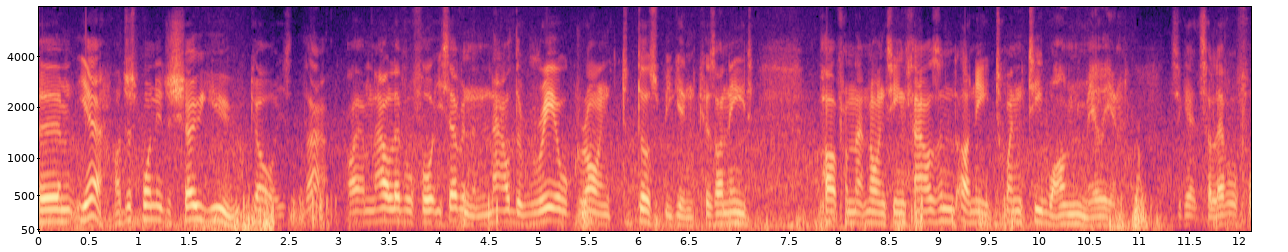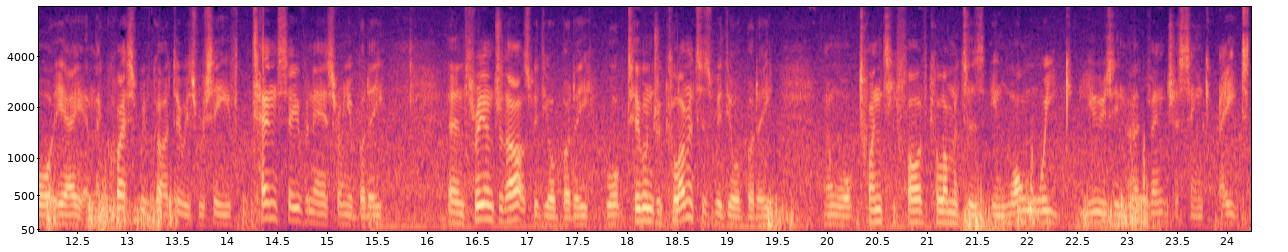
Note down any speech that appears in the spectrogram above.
um, yeah I just wanted to show you guys that I am now level 47 and now the real grind does begin because I need apart from that 19,000 I need 21 million to get to level 48 and the quest we've got to do is receive 10 souvenirs from your buddy earn 300 hearts with your buddy walk 200 kilometers with your buddy and walk 25 kilometers in one week using adventure sync 8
